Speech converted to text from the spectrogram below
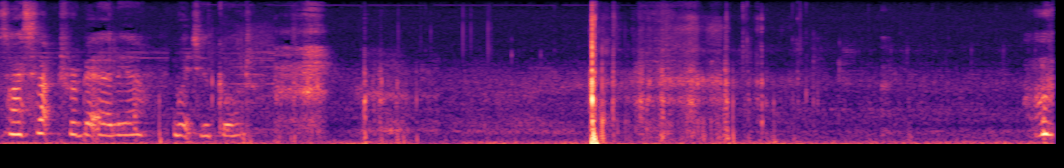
So I slept for a bit earlier, which is good.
